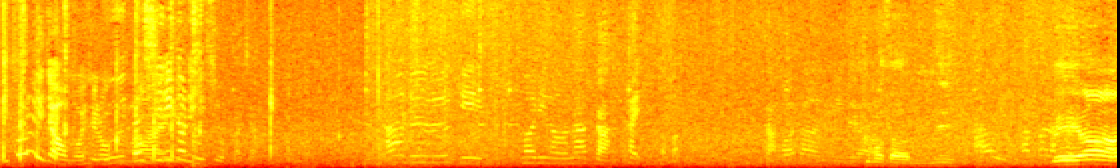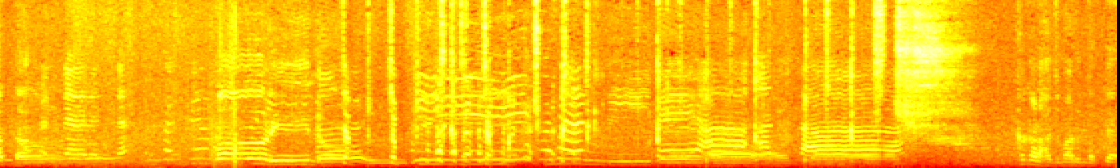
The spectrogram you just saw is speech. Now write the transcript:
一人じゃ面白くない？歌しりとりにしようかじゃあ。歩き森の中。はいパパさあまさんに出会った。森のかから始まるんだって。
